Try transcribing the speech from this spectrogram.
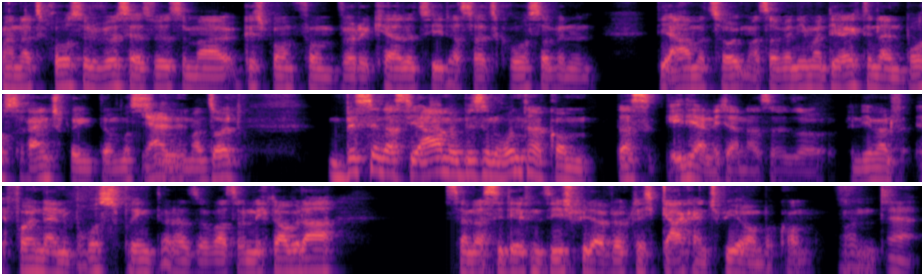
Meine, als Großer, du wirst ja, es wird immer gesprochen vom Verticality, dass du als Großer, wenn du die Arme zurückmachst, aber wenn jemand direkt in deine Brust reinspringt, dann musst ja, du, man sollte ein bisschen, dass die Arme ein bisschen runterkommen. Das geht ja nicht anders. Also, wenn jemand voll in deine Brust springt oder sowas. Und ich glaube, da ist dann, dass die Defensivspieler wirklich gar keinen Spielraum bekommen. Und ja.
